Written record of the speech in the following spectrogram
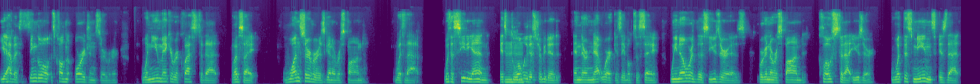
you Yeah. have a single, it's called an origin server. When you make a request to that website, one server is going to respond with that. With a CDN, it's Mhm. globally distributed and their network is able to say, we know where this user is. We're going to respond close to that user. What this means is that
